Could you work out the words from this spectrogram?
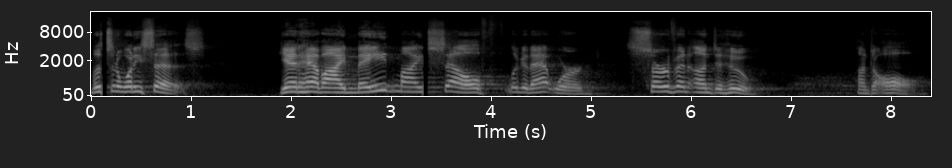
listen to what he says. Yet have I made myself, look at that word, servant unto who? Unto all.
